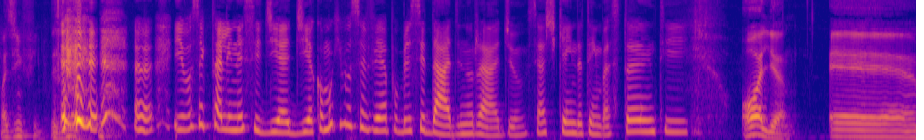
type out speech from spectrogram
mas enfim. E você que tá ali nesse dia a dia, como que você vê a publicidade no rádio? Você acha que ainda tem bastante? Olha, é,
